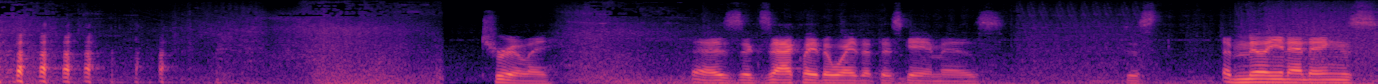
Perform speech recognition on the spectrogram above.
Truly. That is exactly the way that this game is. Just a million endings,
